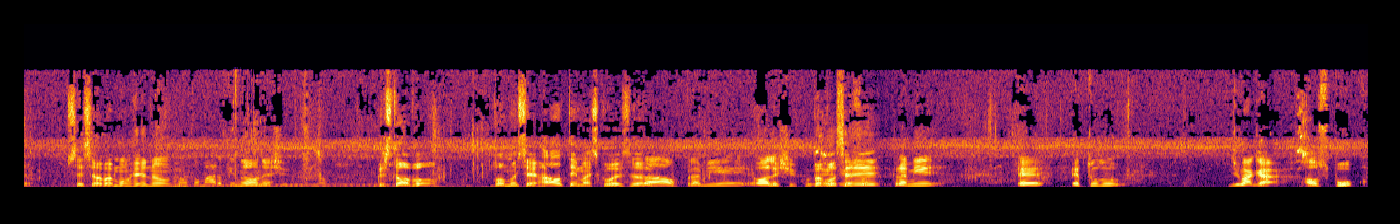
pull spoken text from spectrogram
Não sei se ela vai morrer não, viu? Não, tomara que não, né, Chico? Cristóvão, vamos encerrar ou tem mais coisa? Não, pra mim, olha, Chico. Pra é- você- é só- pra mim, é, é tudo devagar, aos poucos,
